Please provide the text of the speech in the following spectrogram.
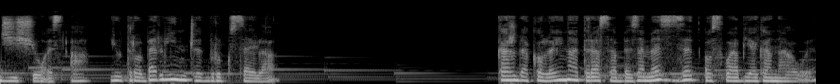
Dziś USA, jutro Berlin czy Bruksela. Każda kolejna trasa bez MSZ osłabia kanały,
